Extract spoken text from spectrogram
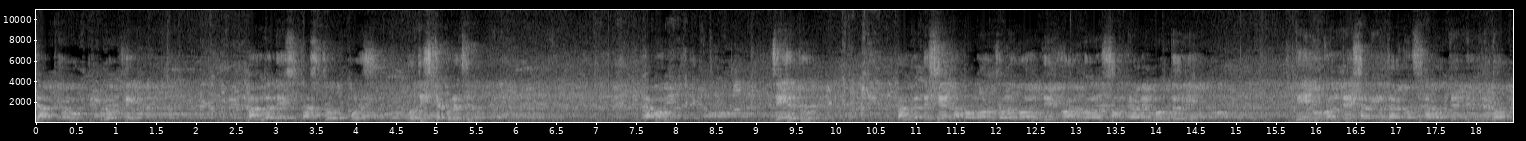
জাতীয় মুক্তির লক্ষ্যে বাংলাদেশ রাষ্ট্র পরি- প্রতিষ্ঠা করেছিল। এবং যেহেতু বাংলাদেশের আপামর জনগণ দীর্ঘ আন্দোলন সংগ্রামের মধ্য দিয়ে এই ভূখণ্ডে স্বাধীনতার ঘোষণাপত্রের বিকৃত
